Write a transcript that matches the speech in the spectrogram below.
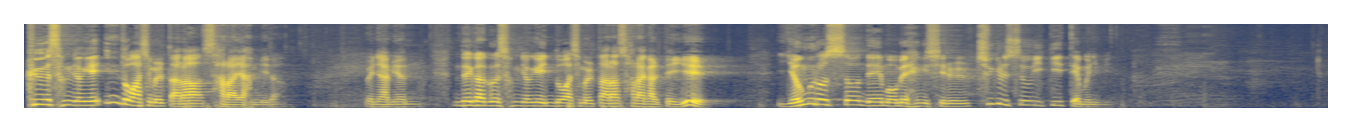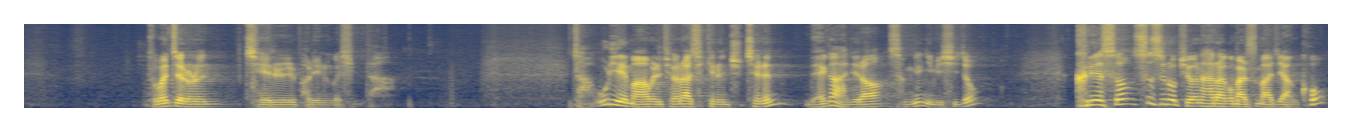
그 성령의 인도하심을 따라 살아야 합니다. 왜냐하면 내가 그 성령의 인도하심을 따라 살아갈 때에 영으로서 내 몸의 행실을 죽일 수 있기 때문입니다. 두 번째로는 죄를 버리는 것입니다. 자, 우리의 마음을 변화시키는 주체는 내가 아니라 성령님이시죠? 그래서 스스로 변화하라고 말씀하지 않고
